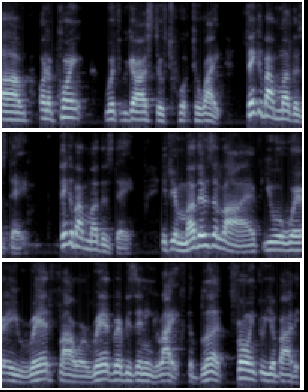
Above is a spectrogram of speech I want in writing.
um, on a point with regards to, to to white, think about Mother's Day. Think about Mother's Day. If your mother's alive, you will wear a red flower, red representing life, the blood flowing through your body.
